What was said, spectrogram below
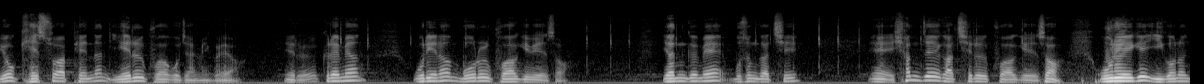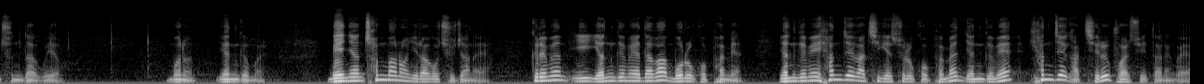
요 개수 앞에 있는 얘를 구하고자 하는 거예요. 얘를. 그러면 우리는 뭐를 구하기 위해서 연금의 무슨 가치? 예, 현재 가치를 구하기 위해서 우리에게 이거는 준다고요. 뭐는 연금을 매년 천만 원이라고 주잖아요. 그러면 이 연금에다가 뭐를 곱하면 연금의 현재 가치 개수를 곱하면 연금의 현재 가치를 구할 수 있다는 거예요.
